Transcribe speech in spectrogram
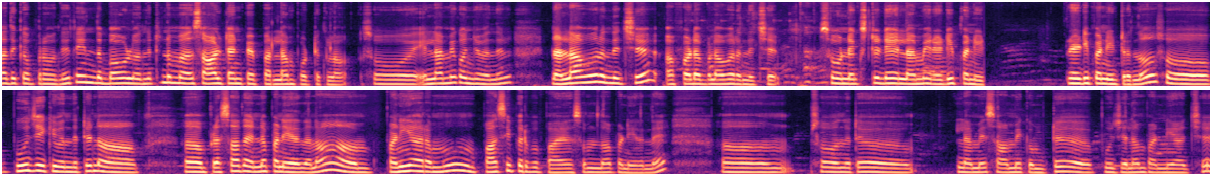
அதுக்கப்புறம் வந்துட்டு இந்த பவுல் வந்துட்டு நம்ம சால்ட் அண்ட் பெப்பர்லாம் போட்டுக்கலாம். ஸோ எல்லாமே கொஞ்சம் வந்து நல்லாவும் இருந்துச்சு, அஃபோர்டபுளாகவும் இருந்துச்சு. ஸோ நெக்ஸ்ட் டே எல்லாமே ரெடி பண்ணி ரெடி பண்ணிட்டுருந்தோம். ஸோ பூஜைக்கு வந்துட்டு நான் பிரசாதம் என்ன பண்ணியிருந்தேன்னா, பணியாரமும், பாசிப்பருப்பு பாயாசம் தான் பண்ணியிருந்தேன். ஸோ வந்துட்டு எல்லாமே சாமி கும்பிட்டு பூஜைலாம் பண்ணியாச்சு.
